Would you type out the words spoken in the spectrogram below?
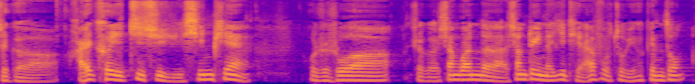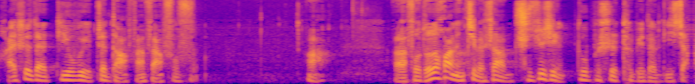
这个还可以继续与芯片，或者说这个相关的相对应的 ETF 作为一个跟踪，还是在低位震荡反反复复，啊。啊，否则的话呢，基本上持续性都不是特别的理想，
